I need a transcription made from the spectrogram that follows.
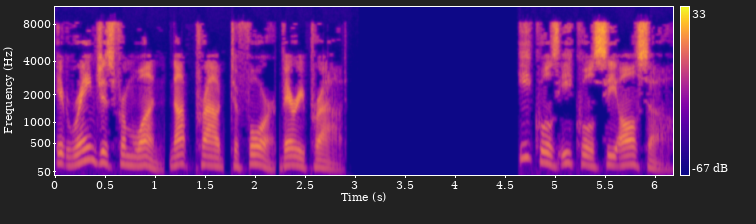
It ranges from 1 not proud to 4 very proud. See also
